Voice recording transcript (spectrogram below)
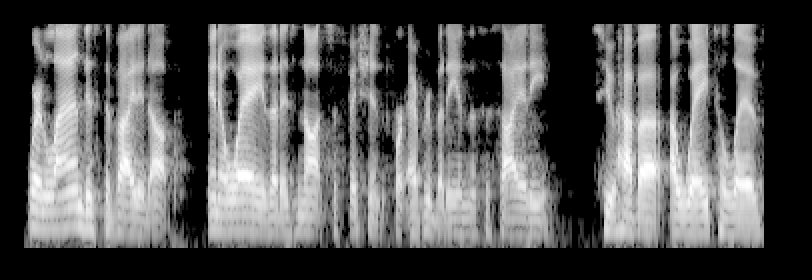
where land is divided up in a way that is not sufficient for everybody in the society to have a, a way to live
